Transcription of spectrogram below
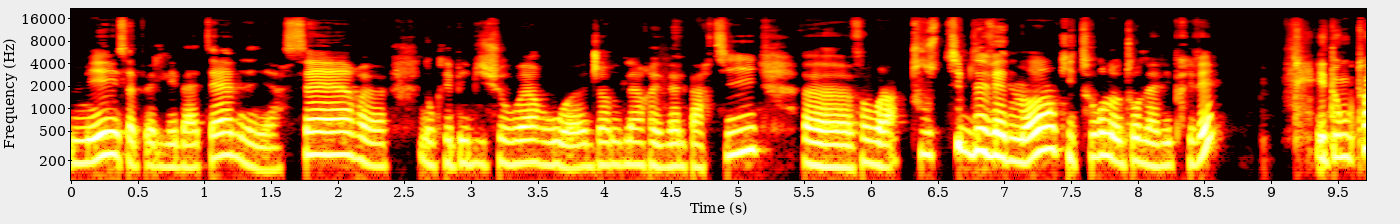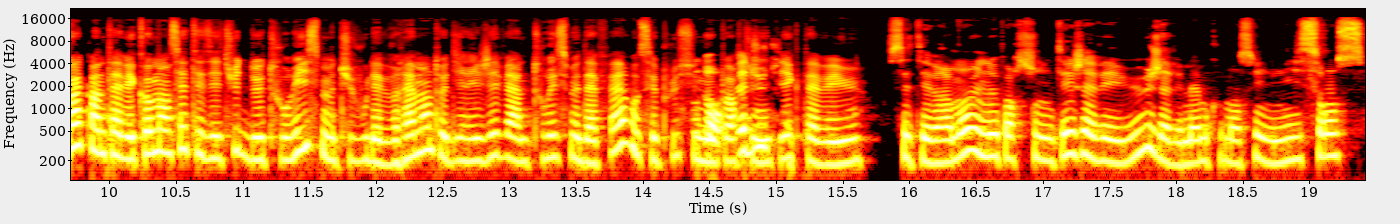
mais ça peut être les baptêmes, les anniversaires, donc les baby showers ou Chandler Revel Party, enfin voilà, tout type d'événements qui tournent autour de la vie privée. Et donc toi, quand tu avais commencé tes études de tourisme, tu voulais vraiment te diriger vers le tourisme d'affaires ou c'est plus une opportunité que tu avais eue? C'était vraiment une opportunité que j'avais eue. J'avais même commencé une licence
